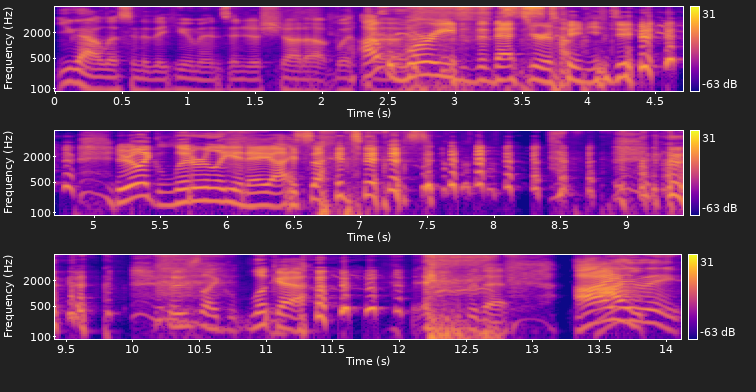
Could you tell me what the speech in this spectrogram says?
you gotta listen to the humans and just shut up with. I'm the worried that that's your opinion, dude. You're like literally an AI scientist. It's like look out for that. I, I, think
